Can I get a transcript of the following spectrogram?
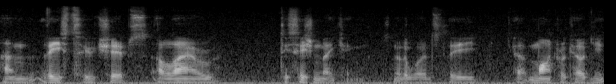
And these two chips allow decision making. So in other words, the uh, microcode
